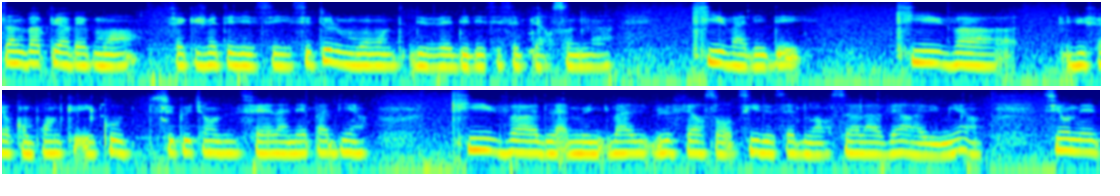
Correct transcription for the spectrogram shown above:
ça ne va plus avec moi, fait que je vais te laisser. Si tout le monde devait délaisser cette personne-là, qui va l'aider? Qui va lui faire comprendre que, écoute, ce que tu as envie de faire là n'est pas bien qui va, le faire sortir de cette noirceur-là vers la lumière? Si on est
